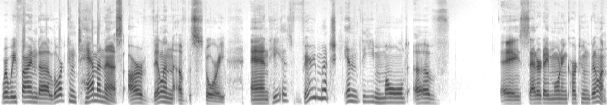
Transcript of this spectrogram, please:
where we find uh, Lord Contaminus, our villain of the story, and he is very much in the mold of a Saturday morning cartoon villain.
